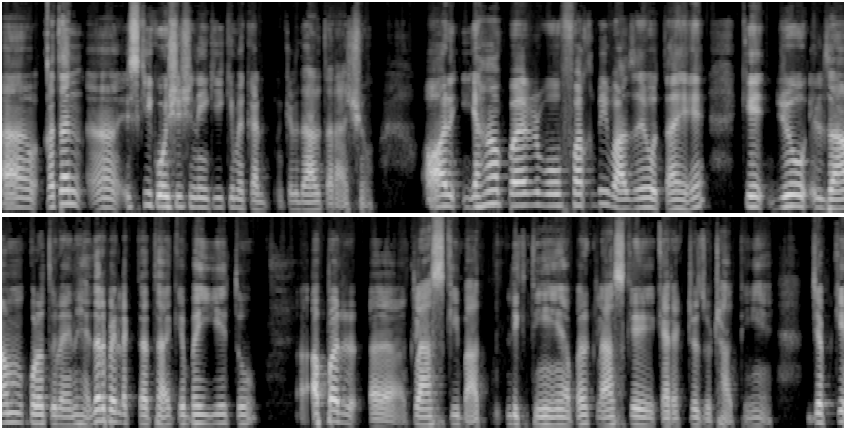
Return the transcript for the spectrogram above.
कतन इसकी कोशिश नहीं की कि मैं किरदार तराशूं। और यहाँ पर वो फ़र्क भी वाज होता है कि जो इल्ज़ाम क़ुरतुलैन हैदर पे लगता था कि भाई ये तो अपर क्लास की बात लिखती हैं, अपर क्लास के कैरेक्टर्स उठाती हैं, जबकि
